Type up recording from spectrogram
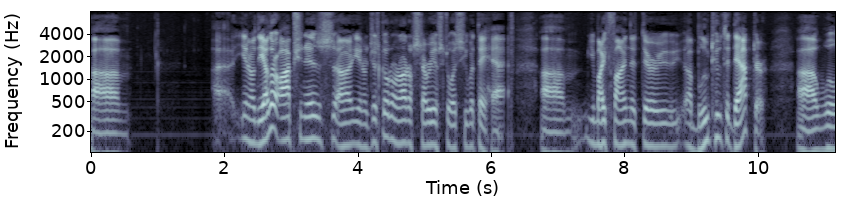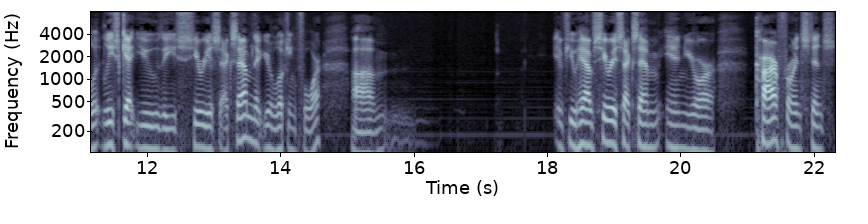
Um, uh, you know, the other option is, uh, you know, just go to an auto stereo store, see what they have. Um, you might find that there a Bluetooth adapter uh, will at least get you the Sirius XM that you're looking for. Um, if you have Sirius XM in your car, for instance,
